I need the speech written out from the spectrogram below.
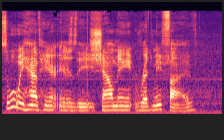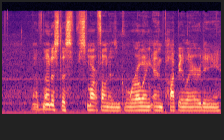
So what we have here is the Xiaomi Redmi 5. Now I've noticed this smartphone is growing in popularity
